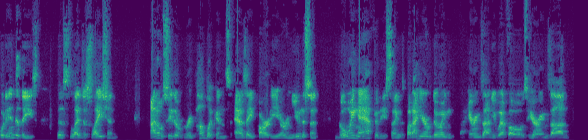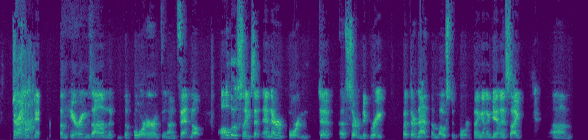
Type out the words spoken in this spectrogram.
put into these this legislation. I don't see the Republicans as a party or in unison going after these things, but I hear them doing hearings on UFOs, hearings on transgender, some hearings on the, the border, on fentanyl, all those things that, and they're important to a certain degree, but they're not the most important thing. And again, it's like um,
